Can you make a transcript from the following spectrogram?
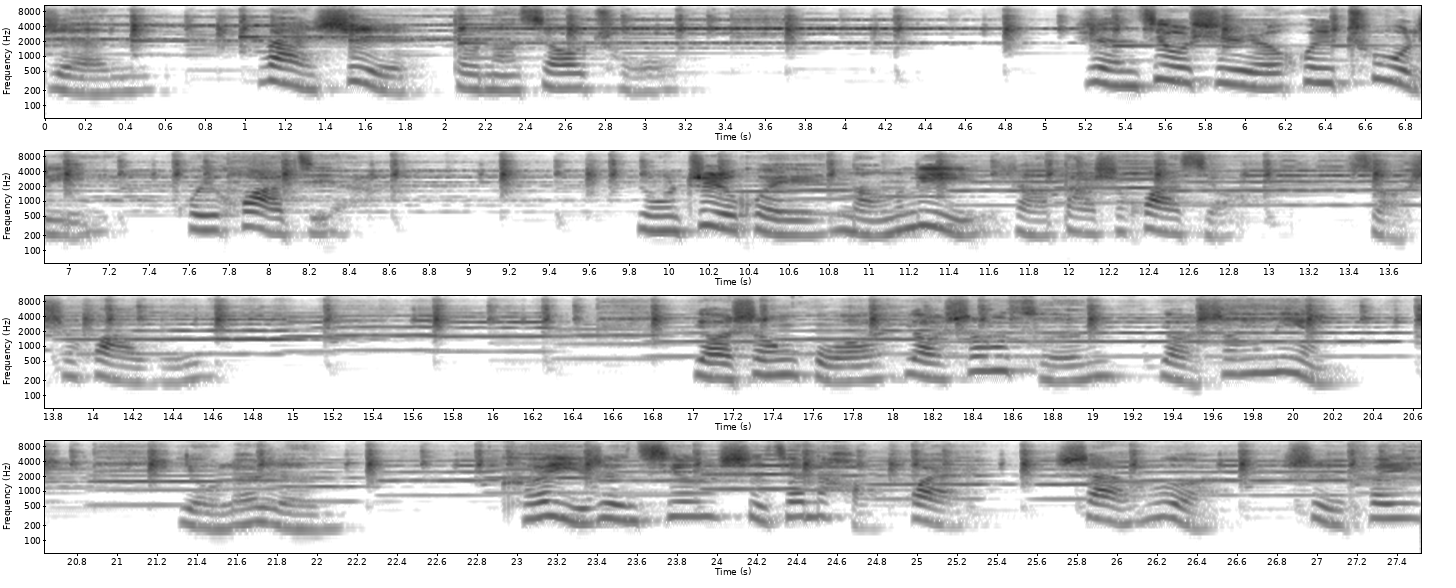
忍，万事都能消除。忍就是会处理，会化解，用智慧能力让大事化小，小事化无。要生活，要生存，要生命。有了人，可以认清世间的好坏、善恶、是非，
